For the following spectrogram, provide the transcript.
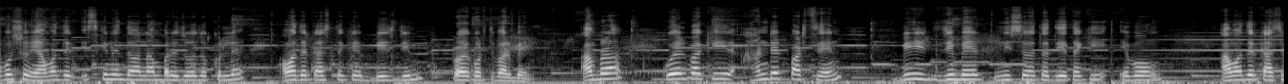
অবশ্যই আমাদের স্ক্রিনে দেওয়া নাম্বারে যোগাযোগ করলে আমাদের কাছ থেকে বীজ ডিম ক্রয় করতে পারবেন। আমরা কোয়েল পাখির হান্ড্রেড পারসেন্ট বীজ ডিমের নিশ্চয়তা দিয়ে থাকি এবং আমাদের কাছে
